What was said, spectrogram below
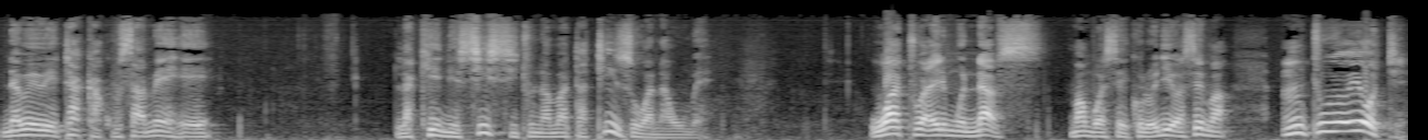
na wewe taka kusamehe lakini sisi tuna matatizo wanaume. Watu wa ilmu nafs mambo ya saikolojia wasema mtu yoyote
